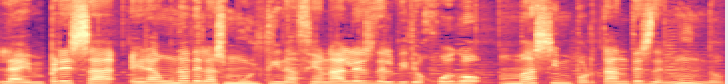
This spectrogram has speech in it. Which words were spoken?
La empresa era una de las multinacionales del videojuego más importantes del mundo.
